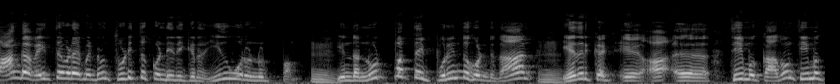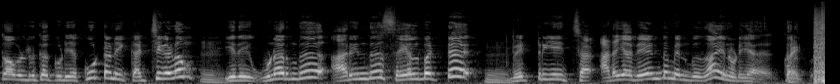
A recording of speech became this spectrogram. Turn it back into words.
வாங்க வைத்து விட என்றும் துடித்துக் கொண்டிருக்கிறது. இது ஒரு நுட்பம். இந்த நுட்பத்தை புரிந்து கொண்டுதான் எதிர்கட்சி திமுகவும் திமுகவில் இருக்கக்கூடிய கூட்டணி கட்சிகளும் இதை உணர்ந்து அறிந்து செயல்பட்டு வெற்றியை அடைய வேண்டும் என்பதுதான் என்னுடைய கருத்து.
